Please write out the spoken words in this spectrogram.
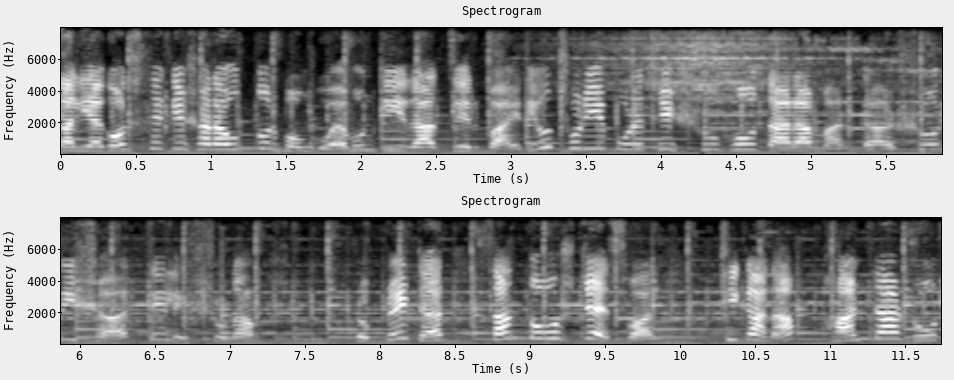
কালিয়াগঞ্জ থেকে সারা উত্তরবঙ্গ, এমনকি রাজ্যের বাইরেও ছড়িয়ে পড়েছে শুভ তারা মার্কা, সরিষা, তেলের সুনাম। প্রোপ্রেটার সন্তোষ জয়সওয়াল। ঠিকানা ভান্ডার রোড,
